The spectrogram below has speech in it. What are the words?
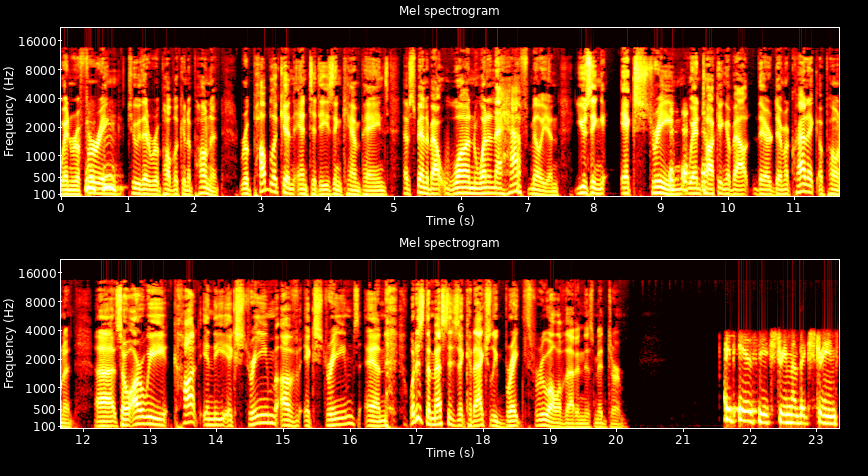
When referring to their Republican opponent, Republican entities and campaigns have spent about one, one and a half million using extreme when talking about their Democratic opponent. Uh, so, are we caught in the extreme of extremes? And what is the message that could actually break through all of that in this midterm? It is the extreme of extremes.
